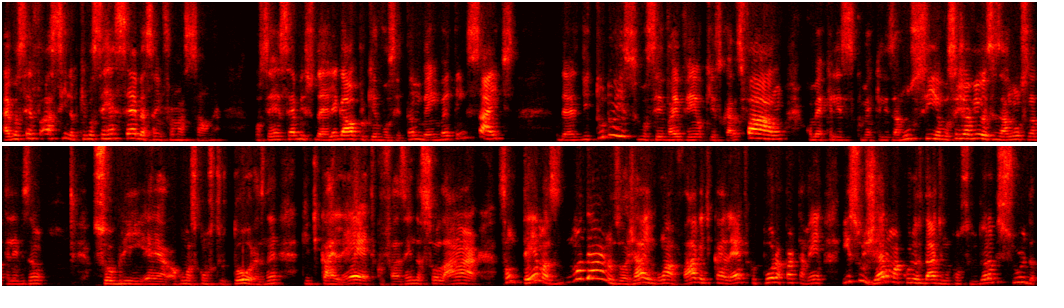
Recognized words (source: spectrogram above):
Aí você assina, porque você recebe essa informação, né? Você recebe isso daí, é legal, porque você também vai ter insights né, de tudo isso. Você vai ver o que os caras falam, como é que eles, como é que eles anunciam. Você já viu esses anúncios na televisão sobre é, algumas construtoras, né, que de carro elétrico, fazenda solar, são temas modernos hoje, ah, uma vaga de carro elétrico por apartamento. Isso gera uma curiosidade no consumidor absurda.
